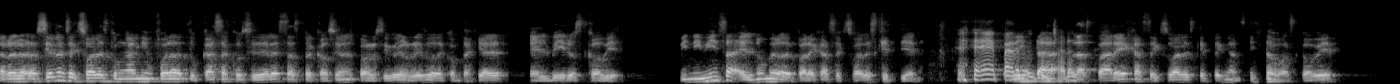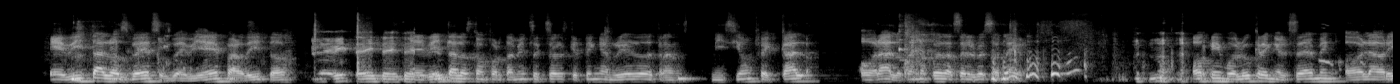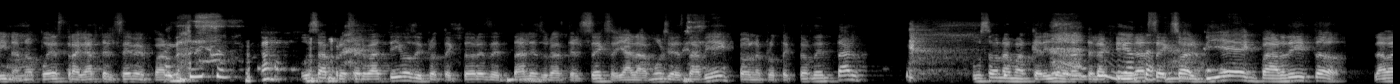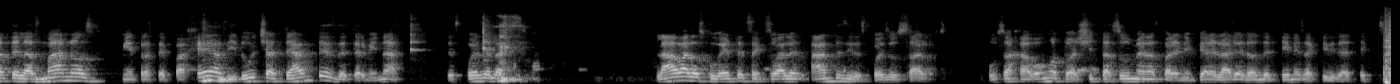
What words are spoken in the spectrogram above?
Las relaciones sexuales con alguien fuera de tu casa, considera estas precauciones para recibir el riesgo de contagiar el virus COVID. Minimiza el número de parejas sexuales que tiene. Evita las parejas sexuales que tengan síntomas COVID. Evita los besos, ve bien, pardito. Evita, evita, evita, evita los comportamientos sexuales que tengan riesgo de transmisión fecal oral. O sea, no puedes hacer el beso negro. o que involucren el semen o la orina. No puedes tragarte el semen, parda. Usa preservativos y protectores dentales durante el sexo. Ya la murcia está bien con el protector dental. Usa una mascarilla durante la actividad sexual. Bien, pardito. Lávate las manos mientras te pajeas y dúchate antes de terminar. Después de la... Lava los juguetes sexuales antes y después de usarlos. Usa jabón o toallitas húmedas para limpiar el área donde tienes actividad sexual.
